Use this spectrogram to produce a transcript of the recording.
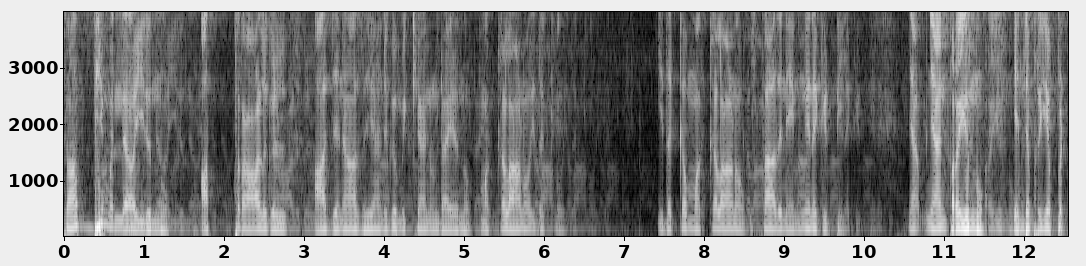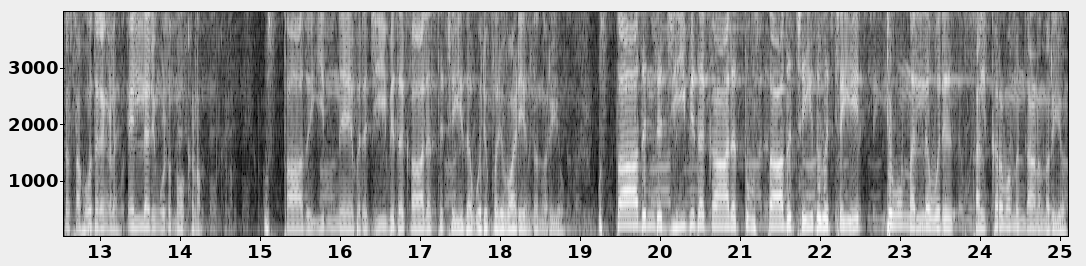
സാധ്യമല്ലായിരുന്നു. അത്ര ആളുകൾ ആ ജനാസയെ അനുഗമിക്കാനുണ്ടായിരുന്നു? മക്കളാണോ ഇതൊക്കെ? ഇതൊക്കെ മക്കളാണോ? ഉസ്താദിന് എങ്ങനെ കിട്ടി? ഞാൻ ഞാൻ പറയുന്നു എന്റെ പ്രിയപ്പെട്ട സഹോദരങ്ങളെ എല്ലാവരും ഇങ്ങോട്ട് നോക്കണം. ഉസ്താദ് ഇന്നേ വരെ ജീവിതകാലത്ത് ചെയ്ത ഒരു പരിപാടി എന്തെന്നറിയോ? ഉസ്താദിന്റെ ജീവിതകാലത്ത് ഉസ്താദ് ചെയ്തു വെച്ച ഏറ്റവും നല്ല ഒരു സൽക്രമം എന്താണെന്നറിയോ?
